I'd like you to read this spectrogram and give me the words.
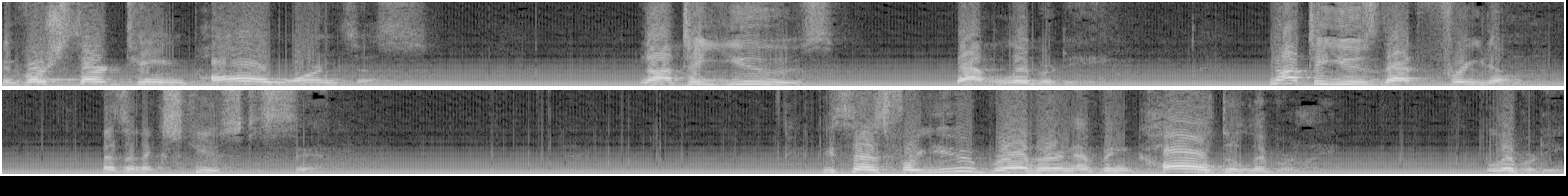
in verse 13, Paul warns us not to use that liberty, not to use that freedom as an excuse to sin. He says, For you, brethren, have been called to liberty. Liberty.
